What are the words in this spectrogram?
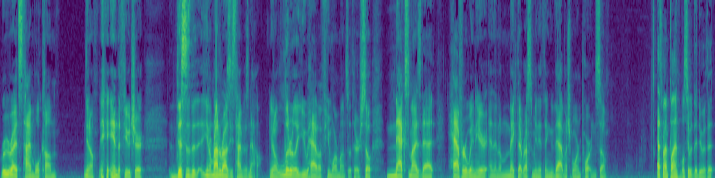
Ruby Riot's time will come, you know, in the future. This is the, you know, Ronda Rousey's time is now. You know, literally, you have a few more months with her. So maximize that, have her win here, and then it'll make that WrestleMania thing that much more important. So that's my plan. We'll see what they do with it.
